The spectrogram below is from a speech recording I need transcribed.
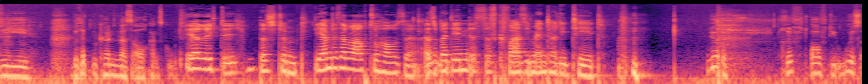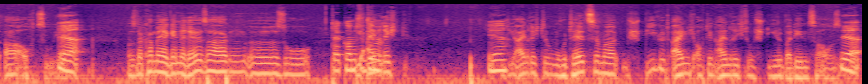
die Briten können das auch ganz gut. Ja, richtig. Das stimmt. Die haben das aber auch zu Hause. Also bei denen ist das quasi Mentalität. Ja, das trifft auf die USA auch zu. Ja. Ja. Also da kann man ja generell sagen, äh, so Da kommst die, du. Einricht Ja. die Einrichtung im Hotelzimmer spiegelt eigentlich auch den Einrichtungsstil bei denen zu Hause. Ja,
